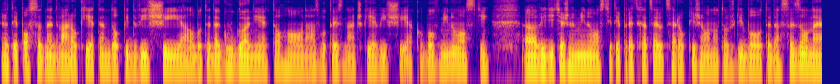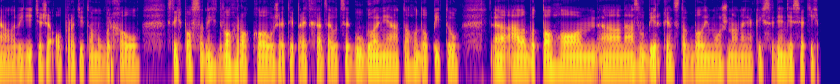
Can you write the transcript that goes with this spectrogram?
že tie posledné dva roky je ten dopyt vyšší, alebo teda googlenie toho názvu tej značky je vyšší ako bol v minulosti. E, vidíte, že v minulosti tie predchádzajúce roky, že ono to vždy bolo teda sezónne, ale vidíte, že oproti tomu vrcholu z tých posledných dvoch rokov, že tie predchádzajúce googlenia toho dopytu e, alebo toho e, názvu Birkenstock boli možno na nejakých 75%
